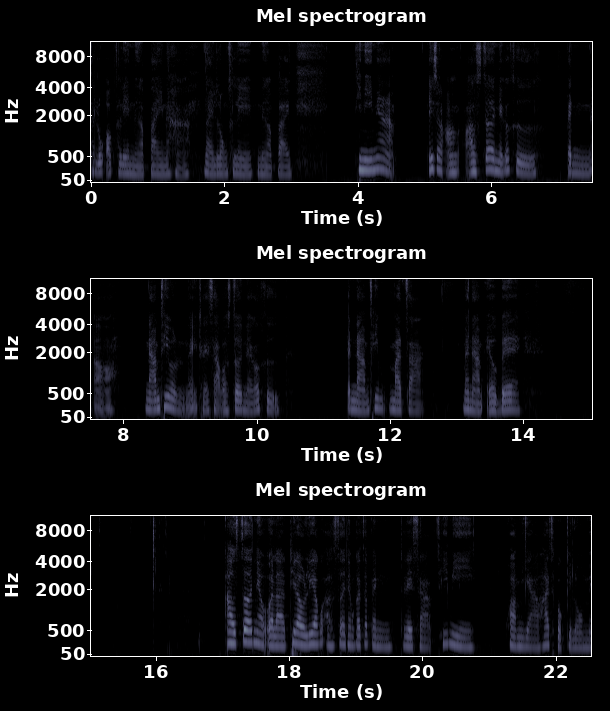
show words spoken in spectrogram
ทะลุออกทะเลเหนือไปนะคะไหลลงทะเลเหนือไป ทีนี้เนี่ยในส่วนของอัลสเตอร์เนี่ยก็คือเป็นน้ำที่อยู่ในทะเลสาบอัลสเตอร์เนี่ยก็คือ เป็นน้ำที่มาจากแม่น้ำเอลเบอัลสเตอร์เนี่ยเวลาที่เราเรียกว่าอัลสเตอร์เนี่ยมันก็จะเป็นทะเลสาบที่มีความยาว 56 กิโลเม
